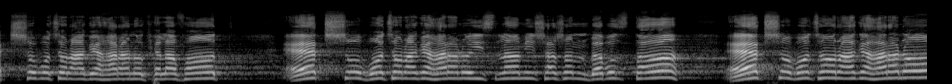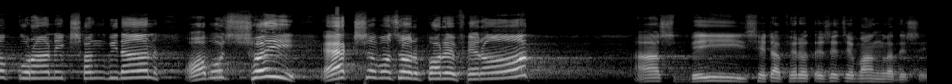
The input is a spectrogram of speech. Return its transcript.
একশো বছর আগে হারানো খেলাফত, একশো বছর আগে হারানো ইসলামী শাসন ব্যবস্থা একশো বছর আগে হারানো কোরআনিক সংবিধান অবশ্যই একশো বছর পরে ফেরত আসবেই, সেটা ফেরত এসেছে বাংলাদেশে।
